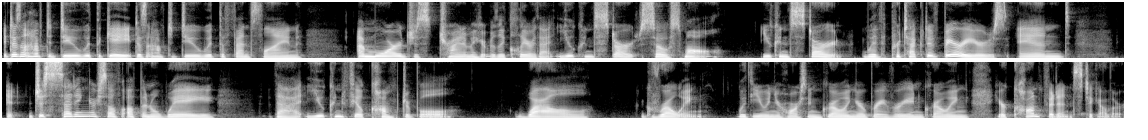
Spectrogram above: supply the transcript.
It doesn't have to do with the gate, doesn't have to do with the fence line. I'm more just trying to make it really clear that you can start so small. You can start with protective barriers and eh, just setting yourself up in a way that you can feel comfortable while growing with you and your horse and growing your bravery and growing your confidence together.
